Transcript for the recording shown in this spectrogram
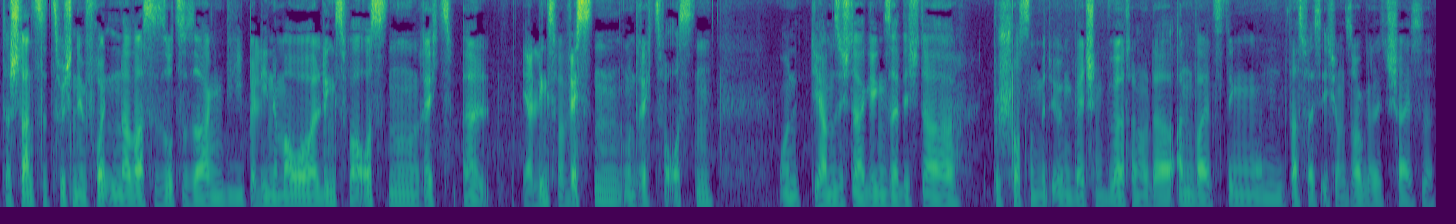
da standst du zwischen den Freunden, da warst du sozusagen die Berliner Mauer, links war Osten, rechts, äh, ja, links war Westen und rechts war Osten. Und die haben sich da gegenseitig da beschossen mit irgendwelchen Wörtern oder Anwaltsdingen und was weiß ich und Sorgerechtsscheiße.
